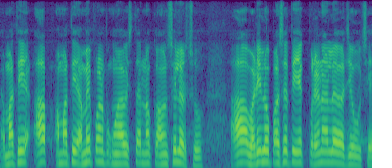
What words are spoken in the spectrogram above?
એમાંથી આપ, આમાંથી અમે પણ હું આ વિસ્તારનો કાઉન્સિલર છું. આ વડીલો પાસેથી એક પ્રેરણા જેવું છે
